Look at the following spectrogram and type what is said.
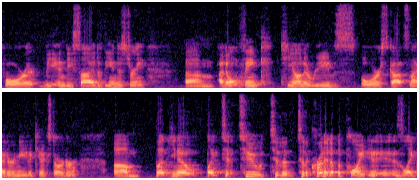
for the indie side of the industry. Um, I don't think Keanu Reeves or Scott Snyder need a Kickstarter. Um, but you know, like to, to to the to the credit of the point is like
